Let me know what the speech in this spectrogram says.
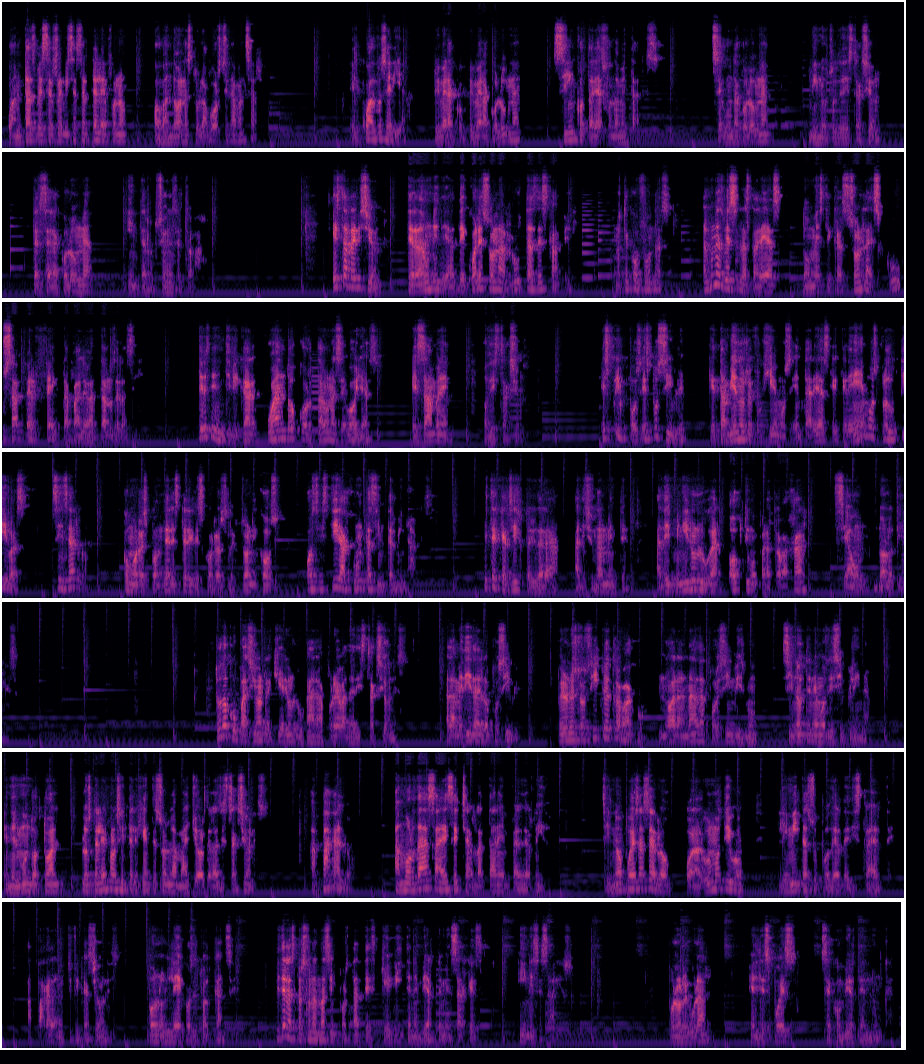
¿Cuántas veces revisas el teléfono o abandonas tu labor sin avanzar? El cuadro sería, primera, primera columna, cinco tareas fundamentales. Segunda columna, minutos de distracción. Tercera columna, interrupciones del trabajo. Esta revisión te da una idea de cuáles son las rutas de escape no te confundas. Algunas veces las tareas domésticas son la excusa perfecta para levantarnos de la silla. Debes identificar cuándo cortar unas cebollas es hambre o distracción. Es, es posible que también nos refugiemos en tareas que creemos productivas sin serlo, como responder estériles correos electrónicos o asistir a juntas interminables. Este ejercicio te ayudará adicionalmente a definir un lugar óptimo para trabajar si aún no lo tienes. Toda ocupación requiere un lugar a prueba de distracciones, a la medida de lo posible, pero nuestro sitio de trabajo no hará nada por sí mismo si no tenemos disciplina. En el mundo actual, los teléfonos inteligentes son la mayor de las distracciones. Apágalo. Amordaza a ese charlatán empedernido. Si no puedes hacerlo, por algún motivo, limita su poder de distraerte. Apaga las notificaciones. Ponlo lejos de tu alcance. Pide a las personas más importantes que eviten enviarte mensajes innecesarios. Por lo regular, el después se convierte en nunca.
